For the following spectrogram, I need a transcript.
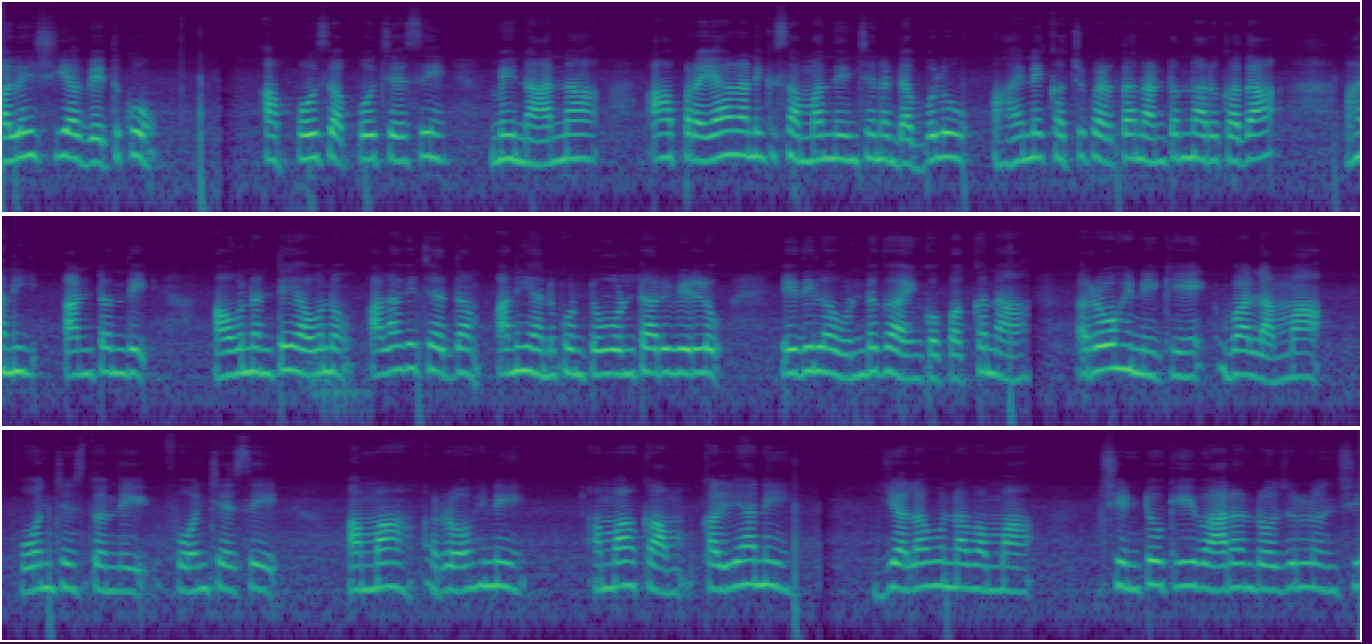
మలేషియా వెతుకు. అప్పో సప్పో చేసి మీ నాన్న ఆ ప్రయాణానికి సంబంధించిన డబ్బులు ఆయనే ఖర్చు పెడతానంటున్నారు కదా అని అంటుంది. అవునంటే అవును అలాగే చేద్దాం అని అనుకుంటూ ఉంటారు వీళ్ళు. ఇదిలా ఉండగా ఇంకో పక్కన రోహిణికి వాళ్ళమ్మ ఫోన్ చేస్తుంది. ఫోన్ చేసి అమ్మ రోహిణి అమ్మ కమ్ కళ్యాణి ఎలా ఉన్నావమ్మా? చింటూకి వారం రోజుల నుంచి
